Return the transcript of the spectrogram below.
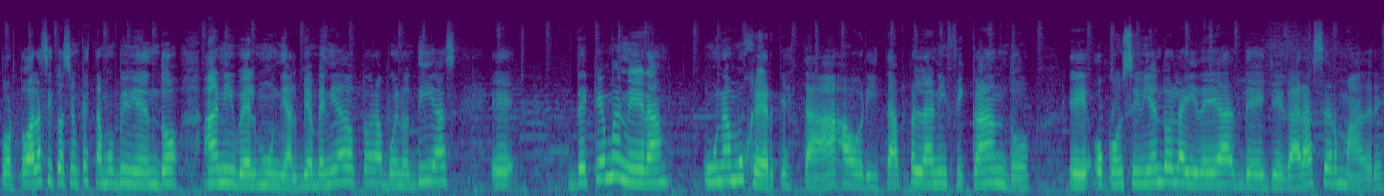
por toda la situación que estamos viviendo a nivel mundial. Bienvenida doctora, buenos días. Eh, ¿De qué manera una mujer que está ahorita planificando eh, o concibiendo la idea de llegar a ser madre,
